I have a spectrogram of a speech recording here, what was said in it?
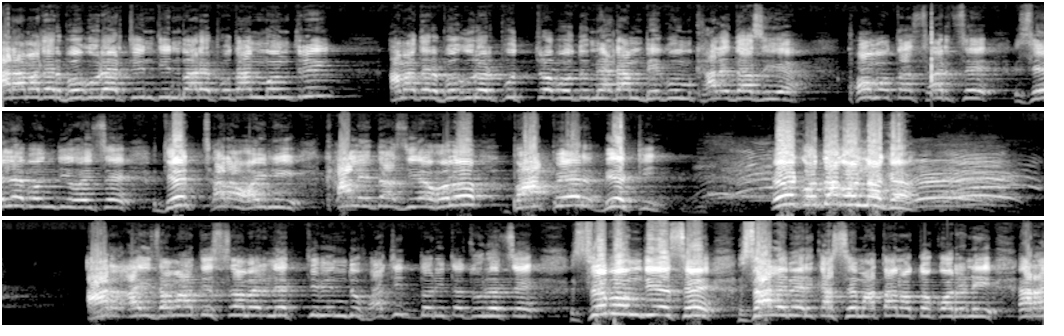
আর আমাদের বগুড়ার তিন তিনবারের প্রধানমন্ত্রী, আমাদের বগুড়ার পুত্রবধূ ম্যাডাম বেগম খালেদা জিয়া। ক্ষমতা ছাড়ছে, জেলে বন্দি হয়েছে দেশ ছাড়া হয়নি। খালেদা জিয়া হলো বাপের বেটি। এ কথা গা? আর আই জামাত ইসলামের নেতৃবৃন্দ ফাঁসির দড়িতে তুলেছে জীবন দিয়েছে, জালেমের কাছে মাথা নত করেনি, এরা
